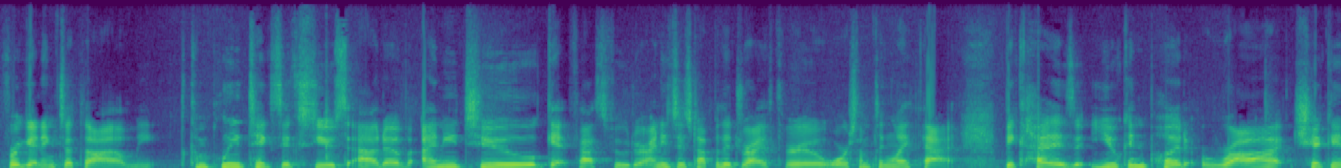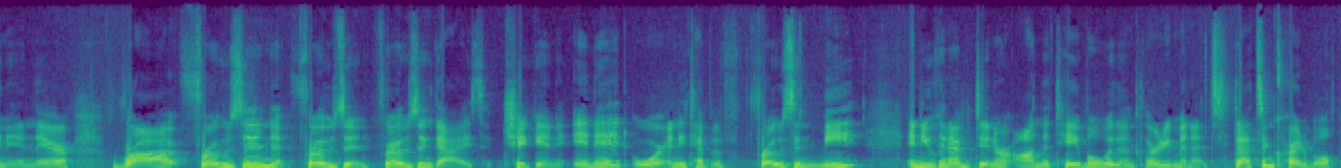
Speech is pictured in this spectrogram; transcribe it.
forgetting to thaw meat complete takes excuse out of I need to get fast food or I need to stop at the drive through or something like that. Because you can put raw chicken in there, raw, frozen, frozen, frozen guys, chicken in it or any type of frozen meat, and you can have dinner on the table within 30 minutes. That's incredible.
